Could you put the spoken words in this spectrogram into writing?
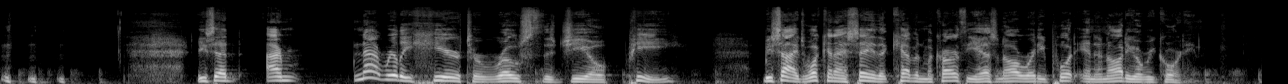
He said, I'm not really here to roast the GOP. Besides, what can I say that Kevin McCarthy hasn't already put in an audio recording?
